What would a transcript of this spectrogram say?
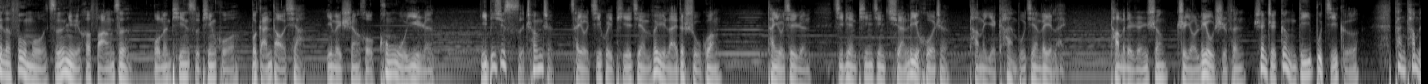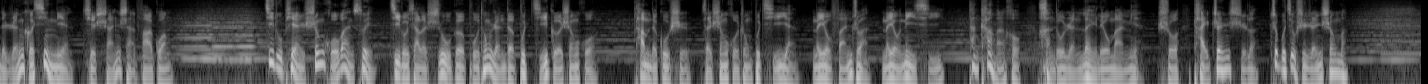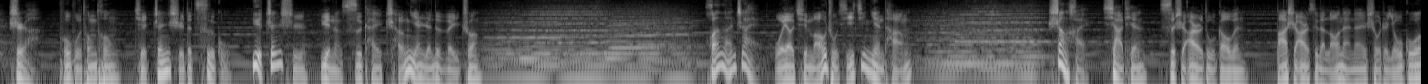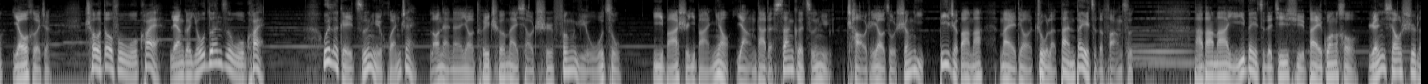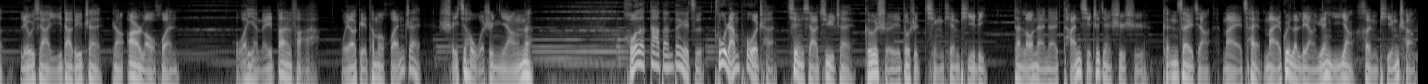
为了父母、子女和房子，我们拼死拼活，不敢倒下，因为身后空无一人。你必须死撑着，才有机会瞥见未来的曙光。但有些人，即便拼尽全力活着，他们也看不见未来。他们的人生只有六十分，甚至更低，不及格。但他们的人和信念却闪闪发光。纪录片《生活万岁》。记录下了十五个普通人的不及格生活，他们的故事在生活中不起眼，没有反转，没有逆袭，但看完后，很多人泪流满面，说太真实了，这不就是人生吗？是啊，普普通通却真实的刺骨，越真实越能撕开成年人的伪装。还完债，我要去毛主席纪念堂。上海夏天四十二度高温，八十二岁的老奶奶守着油锅，吆喝着：“臭豆腐五块，两个油墩子五块。”为了给子女还债，老奶奶要推车卖小吃，风雨无阻。一把屎一把尿养大的三个子女，吵着要做生意，逼着爸妈卖掉住了半辈子的房子，把爸妈一辈子的积蓄败光后，人消失了，留下一大堆债让二老还。我也没办法啊！我要给他们还债，谁叫我是娘呢？活了大半辈子，突然破产，欠下巨债，搁谁都是晴天霹雳。但老奶奶谈起这件事时，跟在讲买菜买贵了两元一样，很平常。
